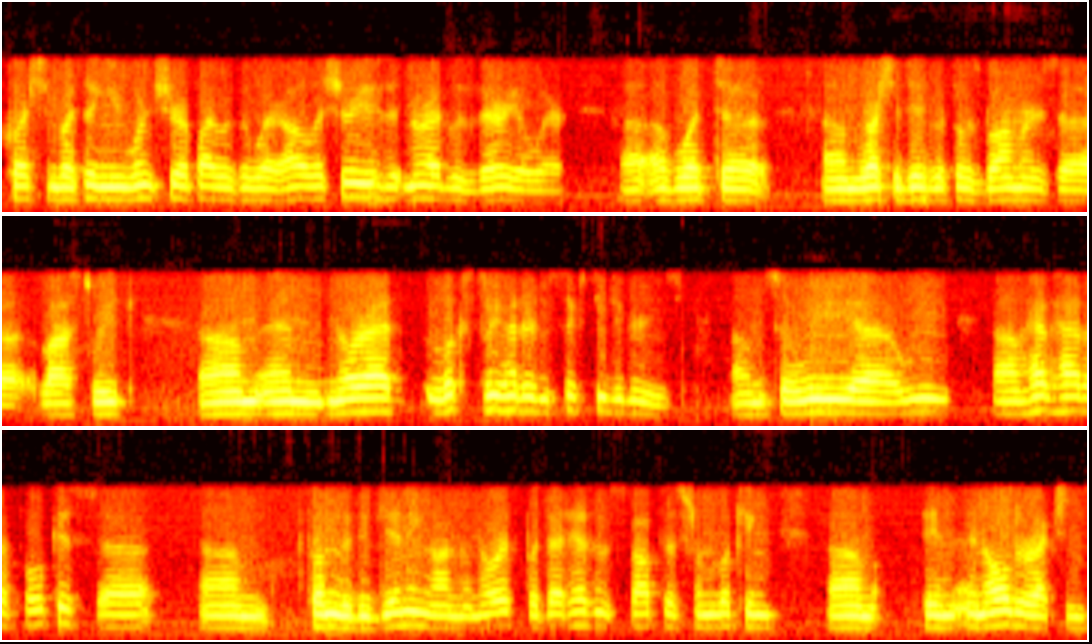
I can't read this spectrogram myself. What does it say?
question by saying you weren't sure if I was aware. I'll assure you that NORAD was very aware uh, of what uh, um, Russia did with those bombers uh, last week. Um, and NORAD looks 360 degrees. Um, so we uh, we have had a focus um, from the beginning on the north, but that hasn't stopped us from looking um, in, in all directions.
